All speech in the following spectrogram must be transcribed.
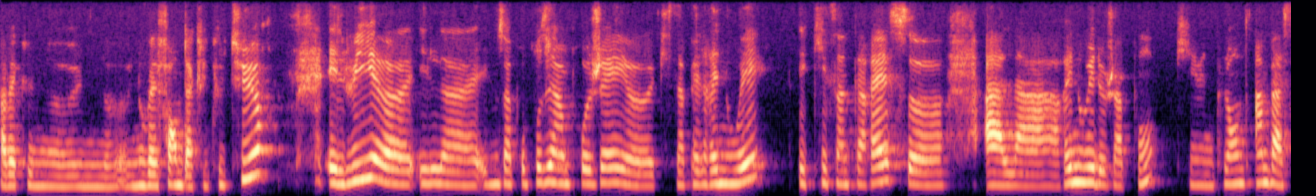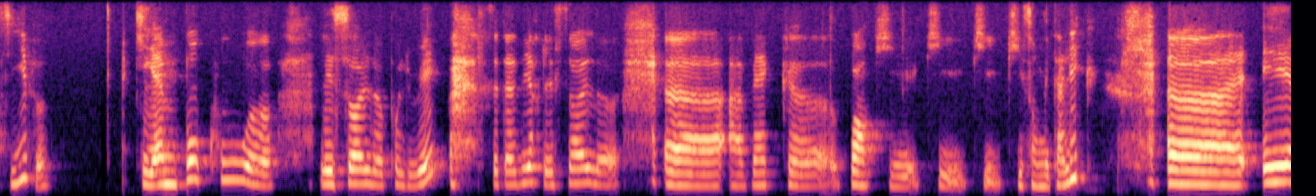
avec une, une nouvelle forme d'agriculture. Et lui, euh, il, euh, il, nous a proposé un projet euh, qui s'appelle Renouer et qui s'intéresse à la renouée de Japon, qui est une plante invasive qui aime beaucoup les sols pollués, c'est-à-dire les sols avec qui, qui, qui, sont métalliques. Et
